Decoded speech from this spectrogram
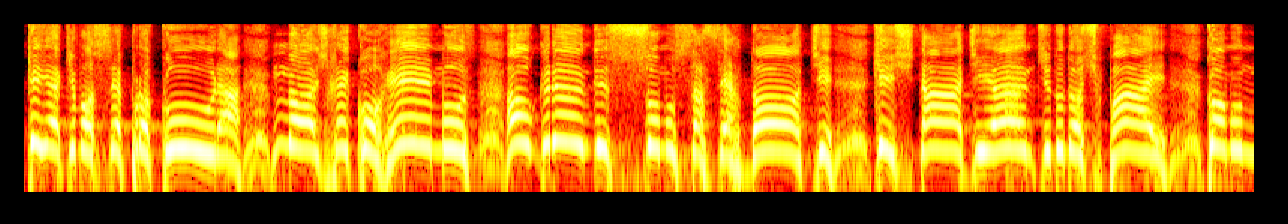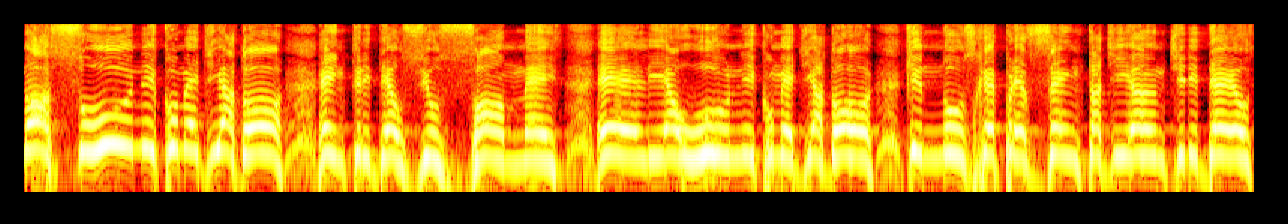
Quem é que você procura? Nós recorremos ao grande sumo sacerdote que está diante do Deus Pai, como nosso único mediador entre Deus e os homens. Ele é o único mediador que nos representa diante de Deus.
